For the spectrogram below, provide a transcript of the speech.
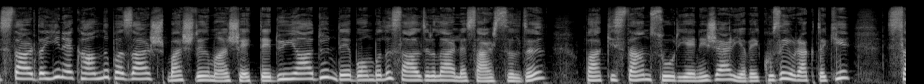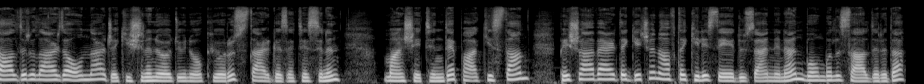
Star'da yine kanlı pazar başlığı manşette dünya dün de bombalı saldırılarla sarsıldı. Pakistan, Suriye, Nijerya ve Kuzey Irak'taki saldırılarda onlarca kişinin öldüğünü okuyoruz. Star gazetesinin manşetinde Pakistan, Peşaver'de geçen hafta kiliseye düzenlenen bombalı saldırıda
